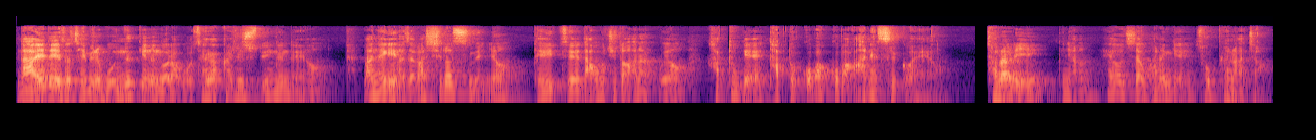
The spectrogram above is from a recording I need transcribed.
나에 대해서 재미를 못 느끼는 거라고 생각하실 수도 있는데요. 만약에 여자가 싫었으면요 데이트에 나오지도 않았고요 카톡에 답도 꼬박꼬박 안 했을 거예요. 차라리 그냥 헤어지자고 하는 게 속 편하죠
